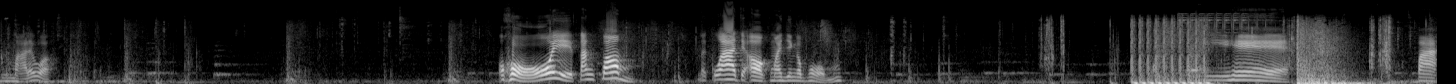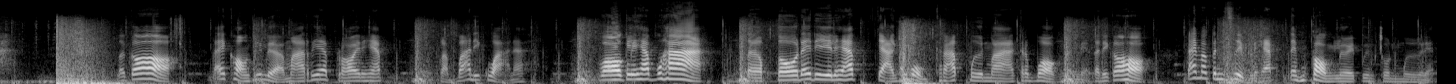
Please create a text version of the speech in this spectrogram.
มันมาแล้วเหรอโอ้โหตั้งป้อมนึกว่าจะออกมายิงกับผมนี่ปะแล้วก็ได้ของที่เหลือมาเรียบร้อยนะครับ กลับบ้านดีกว่านะ บอกเลยครับว่าเติบโตได้ดีเลยครับ จากที่ผมครับปืนมากระบอกหนึ่งเนี่ยตอนนี้ก็ได้มาเป็นสิบเลยครับ เต็มกล่องเลยปืนกลมือเนี่ย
